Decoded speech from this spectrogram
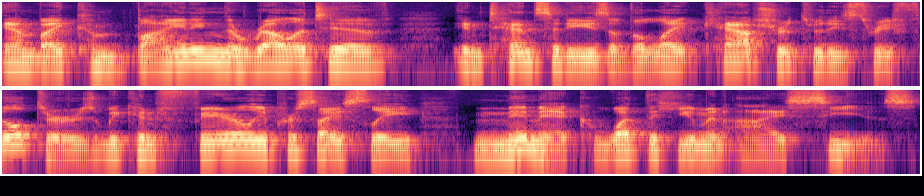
And by combining the relative intensities of the light captured through these three filters, we can fairly precisely mimic what the human eye sees.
